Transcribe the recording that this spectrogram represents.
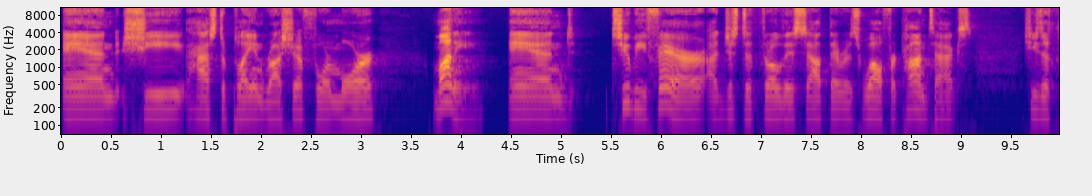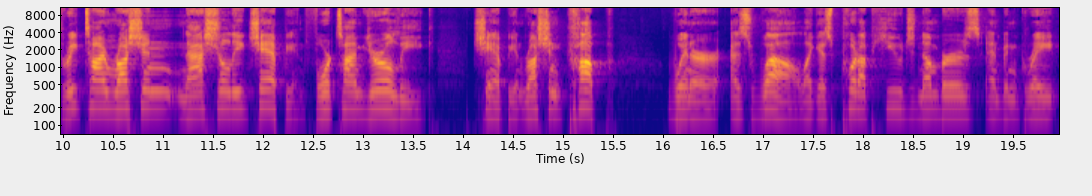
And she has to play in Russia for more money. And to be fair, uh, just to throw this out there as well for context, she's a three time Russian National League champion, four time EuroLeague champion, Russian Cup winner as well. Like, has put up huge numbers and been great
